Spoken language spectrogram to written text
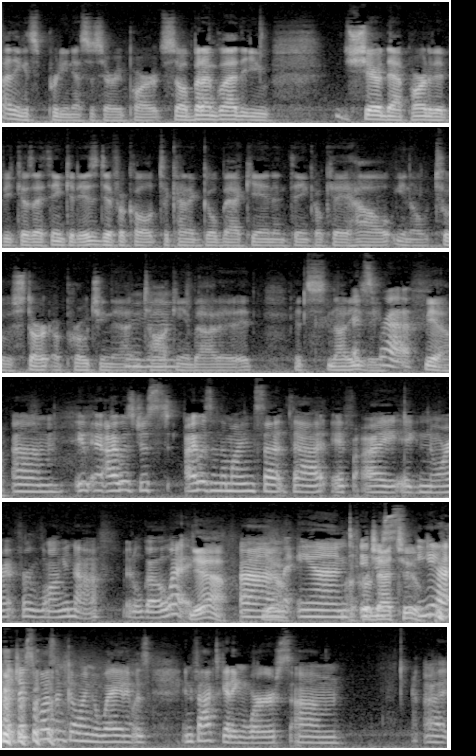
I think it's a pretty necessary part. So, but I'm glad that you shared that part of it because I think it is difficult to kind of go back in and think, okay, how you know to start approaching that and talking about it. It it's not easy. It's rough. Yeah. Um, it, I was just I was in the mindset that if I ignore it for long enough, it'll go away. Yeah. Um, yeah. and I've it just too. yeah, it just wasn't going away, and it was in fact getting worse. Um, uh,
